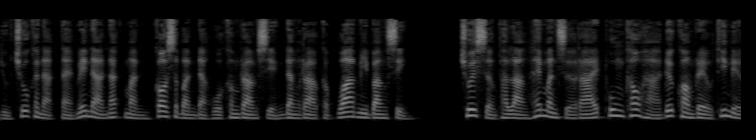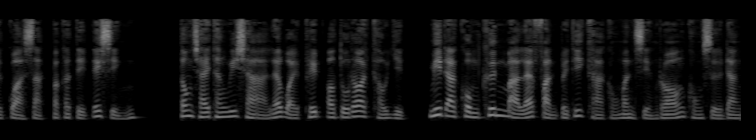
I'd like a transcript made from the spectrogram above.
อยู่ชั่วขณะแต่ไม่นานนักมันก็สะบันดักหัวคำรามเสียงดังราวกับว่ามีบางสิ่ง ช่วยเสริมพลังให้มันเสือร้ายพุ่งเข้าหาด้วยความเร็วที่เหนือกว่าสัตว์ปกติไอ้สิง ต้องใช้ทั้งวิชาและไหวพริบเอาตัวรอดเขาหยิบ มีดอาคมขึ้นมาและฟันไปที่ขาของมันเสียงร้องของเสือดัง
